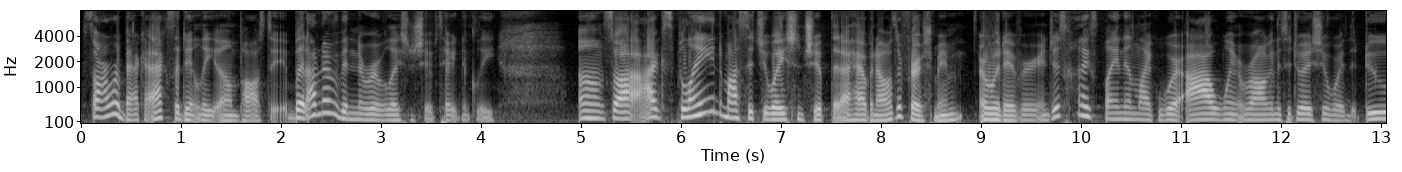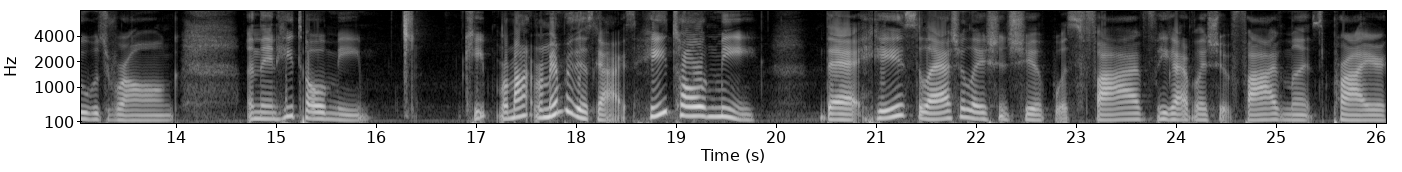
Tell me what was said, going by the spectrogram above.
Sorry, back. I accidentally um paused it, but I've never been in a real relationship technically. Um, so I, I explained my situationship that I had when I was a freshman or whatever, and just kind of explaining like where I went wrong in the situation, where the dude was wrong, and then he told me, keep remind remember this, guys. He told me that his last relationship was five he got a relationship five months prior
